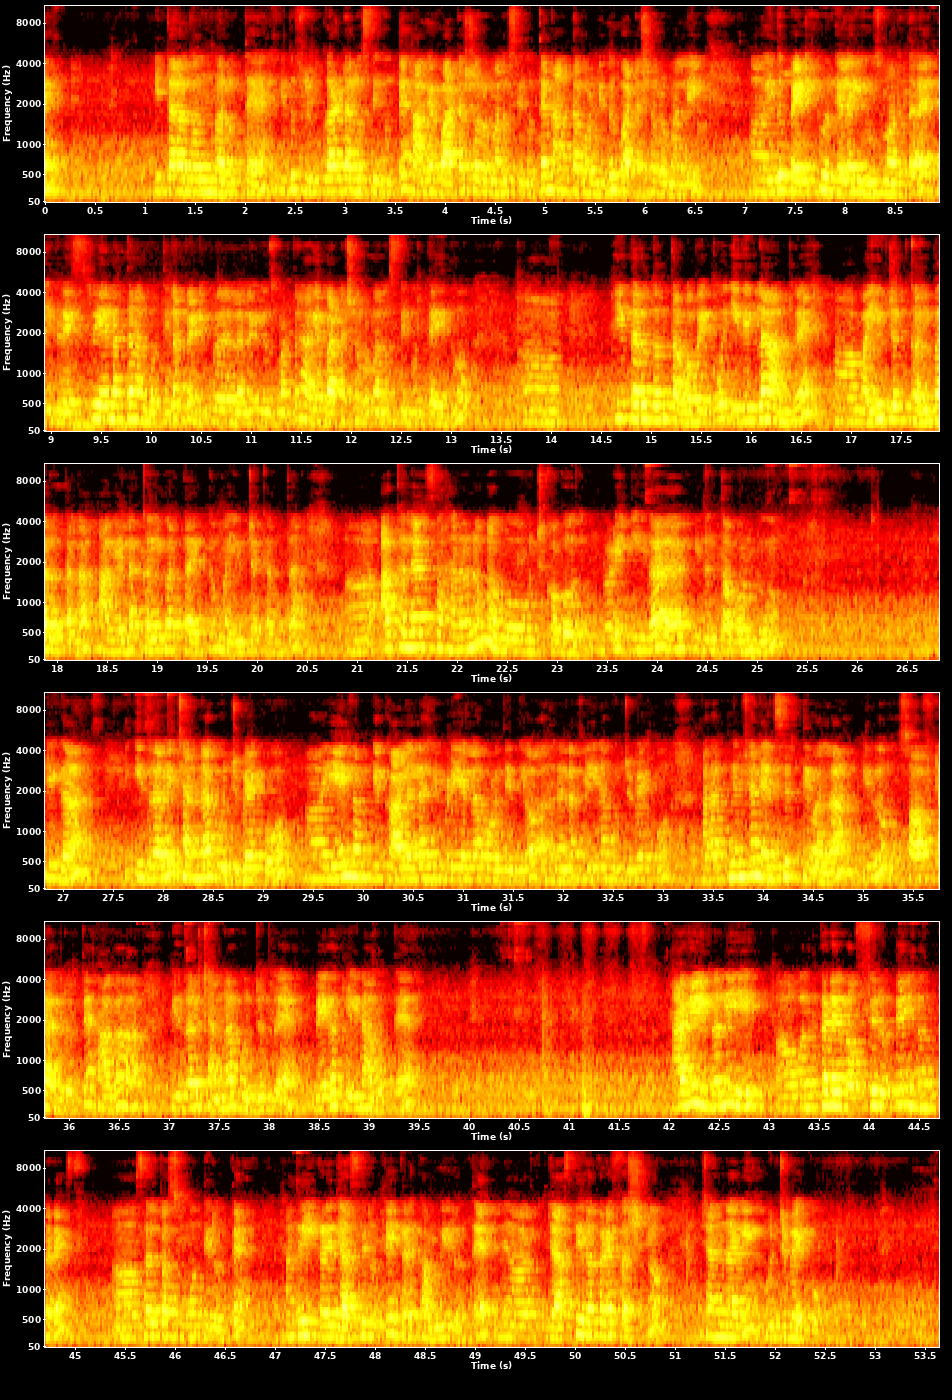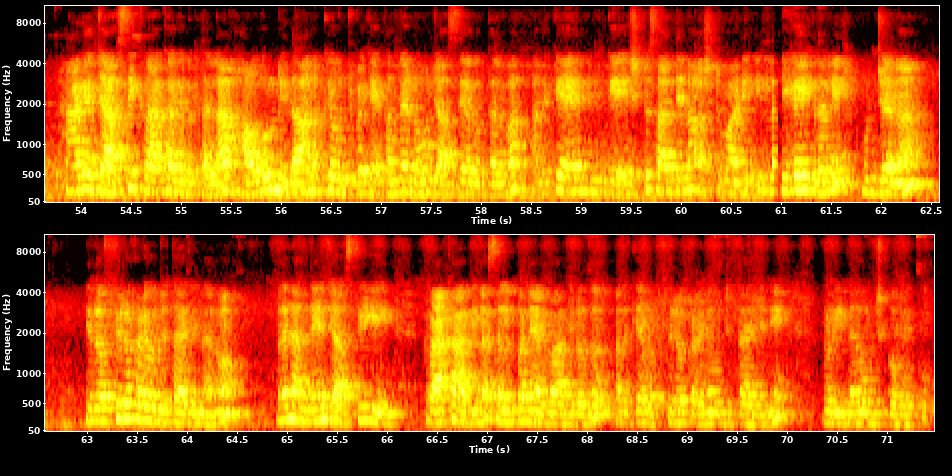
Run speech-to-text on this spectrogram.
ಈ ಥರದ್ದೊಂದು ಬರುತ್ತೆ. ಇದು ಫ್ಲಿಪ್ಕಾರ್ಟಲ್ಲೂ ಸಿಗುತ್ತೆ ಹಾಗೆ ಬಾಟಾ ಶೋರೂಮಲ್ಲೂ ಸಿಗುತ್ತೆ. ನಾನು ತಗೊಂಡಿದ್ದು ಬಾಟಾ ಶೋರೂಮಲ್ಲಿ ಇದು ಪೆಡಿಕ್ಯೂರ್ಗೆಲ್ಲ ಯೂಸ್ ಮಾಡ್ತಾರೆ. ಇದ್ರ ಹೆಸ್ರು ಏನಂತ ನಂಗೆ ಗೊತ್ತಿಲ್ಲ. ಪೆಡಿಕ್ಯೂರಲ್ಲೆಲ್ಲ ಯೂಸ್ ಮಾಡ್ತಾರೆ. ಹಾಗೆ ಬಾಟಾ ಶೋರೂಮಲ್ಲೂ ಸಿಗುತ್ತೆ ಇದು. ಈ ಥರದ್ದೊಂದು ತಗೋಬೇಕು. ಇದಿಲ್ಲ ಅಂದರೆ ಮಯೂಜಕ್ಕೆ ಕಲ್ಲು ಬರುತ್ತಲ್ಲ ಹಾಗೆಲ್ಲ ಕಲ್ಲು ಬರ್ತಾ ಇತ್ತು ಮಯೂಜಕ್ಕೆ ಅಂತ. ಆ, ಕಲ್ಲಲ್ಲಿ ಸಹ ನಾವು ಉಜ್ಕೋಬೋದು. ನೋಡಿ ಈಗ ಇದನ್ನು ತಗೊಂಡು ಈಗ ಇದರಲ್ಲಿ ಚೆನ್ನಾಗಿ ಉಜ್ಜಬೇಕು. ಏನು ನಮಗೆ ಕಾಲೆಲ್ಲ ಹಿಂಬಡಿ ಎಲ್ಲ ಹೊಡೆದಿದೆಯೋ ಅದನ್ನೆಲ್ಲ ಕ್ಲೀನಾಗಿ ಉಜ್ಜಬೇಕು. ಹತ್ತು ನಿಮಿಷ ನೆನೆಸಿರ್ತೀವಲ್ಲ, ಇದು ಸಾಫ್ಟ್ ಆಗಿರುತ್ತೆ. ಆಗ ಇದರಲ್ಲಿ ಚೆನ್ನಾಗಿ ಉಜ್ಜಿದ್ರೆ ಬೇಗ ಕ್ಲೀನ್ ಆಗುತ್ತೆ. ಹಾಗೆ ಇದರಲ್ಲಿ ಒಂದು ಕಡೆ ರಫ್ ಇರುತ್ತೆ, ಇನ್ನೊಂದು ಕಡೆ ಸ್ವಲ್ಪ ಸ್ಮೂತ್ ಇರುತ್ತೆ. ಅಂದರೆ ಈ ಕಡೆ ಜಾಸ್ತಿ ಇರುತ್ತೆ, ಈ ಕಡೆ ಕಮ್ಮಿ ಇರುತ್ತೆ. ಜಾಸ್ತಿ ಇರೋ ಕಡೆ ಫಸ್ಟು ಚೆನ್ನಾಗಿ ಉಜ್ಜಬೇಕು. ಹಾಗೆ ಜಾಸ್ತಿ ಕ್ರಾಕ್ ಆಗಿರುತ್ತಲ್ಲ, ಅವರು ನಿಧಾನಕ್ಕೆ ಉಜ್ಜಬೇಕು, ಯಾಕಂದರೆ ನೋವು ಜಾಸ್ತಿ ಆಗುತ್ತಲ್ವಾ? ಅದಕ್ಕೆ ನಿಮಗೆ ಎಷ್ಟು ಸಾಧ್ಯನೋ ಅಷ್ಟು ಮಾಡಿ. ಇಲ್ಲ, ಈಗ ಇದರಲ್ಲಿ ಉಜ್ಜನ, ಈ ರಫ್ ಇರೋ ಕಡೆ ಉಜ್ಜುತ್ತಾ ಇದ್ದೀನಿ ನಾನು. ಅಂದರೆ ನಂದೇನು ಜಾಸ್ತಿ ಕ್ರಾಕ್ ಆಗಿಲ್ಲ, ಸ್ವಲ್ಪನೇ ಅಲ್ವಾ ಆಗಿರೋದು. ಅದಕ್ಕೆ ರಫ್ ಇರೋ ಕಡೆನೇ ಉಜ್ಜುತ್ತಾ ಇದ್ದೀನಿ. ನೋಡಿ, ಈ ಥರ ಉಜ್ಕೋಬೇಕು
